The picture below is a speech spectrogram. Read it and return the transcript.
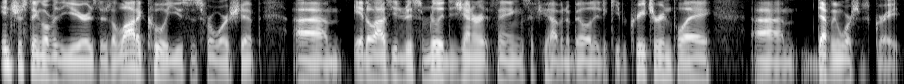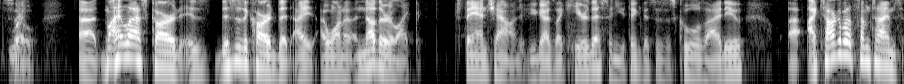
interesting over the years. There's a lot of cool uses for worship. Um, it allows you to do some really degenerate things if you have an ability to keep a creature in play. Um, definitely, worship's great. So, Right. Uh, my last card is this is a card that I I want another like fan challenge. If you guys like hear this and you think this is as cool as I do. Uh, I talk about sometimes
